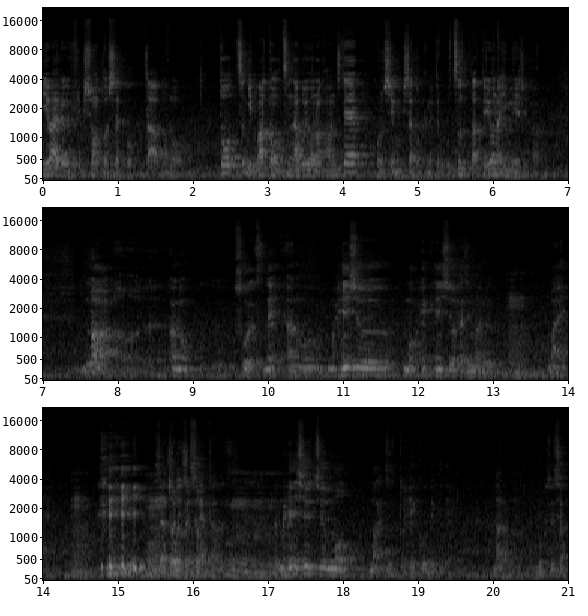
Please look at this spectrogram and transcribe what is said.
いわゆるフィクションとして撮ったものと次バトンをつなぐような感じでこの新聞記者ドキュメンタリー映ったっていうようなイメージが。あるまああのそうですね。あの、まあ、編集もう編集始まる前、うん。うん、じゃあちょっとしょったんです、うん、でも編集中も、まあ、ずっと並行的で。なるほど。僕としては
